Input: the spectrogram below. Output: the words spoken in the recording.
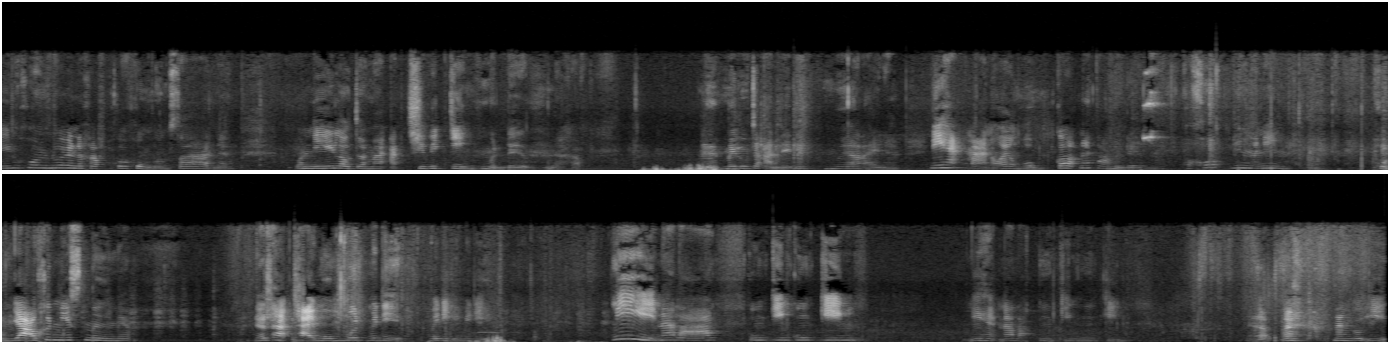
ดีทุกคนด้วยนะครับคือผมโดนซาดเนี่ยวันนี้เราจะมาอัดชีวิตจริงเหมือนเดิมนะครับนะไม่รู้จะอัดในนี้เมื่ออะไรนะ นี่ฮะหมาน้อยของผมก็หน้าตาเหมือนเดิมนะพอเขาวิ่งมานี่มาขนยาวขึ้นนิดนึงเนี่ย เดี๋ยวถ่ายถ่ายมุมมืดไม่ดี ไม่ดีไม่ดี นี่น่ารักกุ้งกิ้งกุ้งกิ้งนี่ฮะน่ารักกุ้งกิ้งกุ้งกิ้งนะครับมานั่งเก้าอี้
